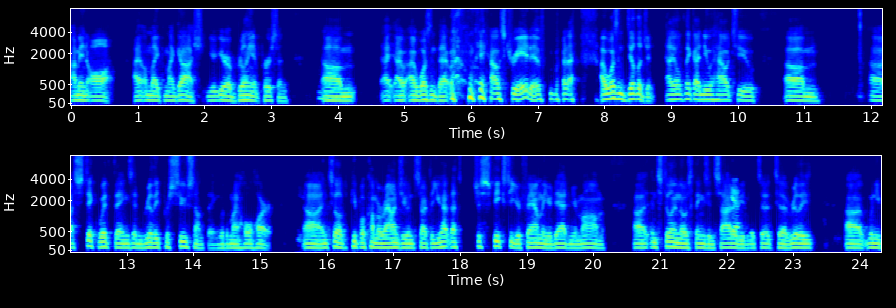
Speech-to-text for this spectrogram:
I'm in awe. I, am like my gosh, you're you're a brilliant person. Mm-hmm. Um, I, I, I wasn't that way. I was creative, but I, I wasn't diligent. I don't think I knew how to um, uh, stick with things and really pursue something with my whole heart. Uh, until people come around you and start to you have that just speaks to your family, your dad and your mom, uh, instilling those things inside yeah. of you to, to really uh, when you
